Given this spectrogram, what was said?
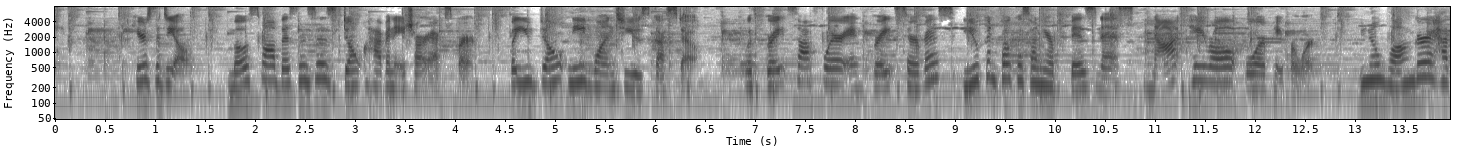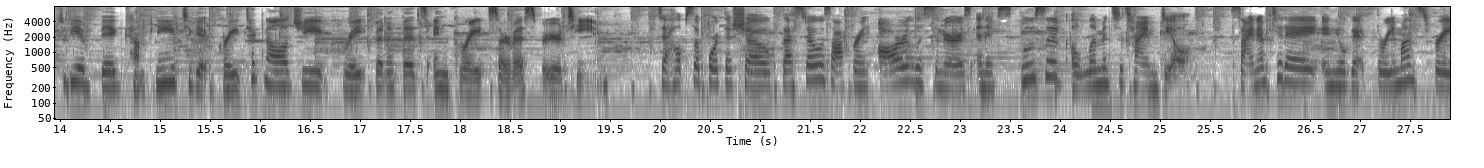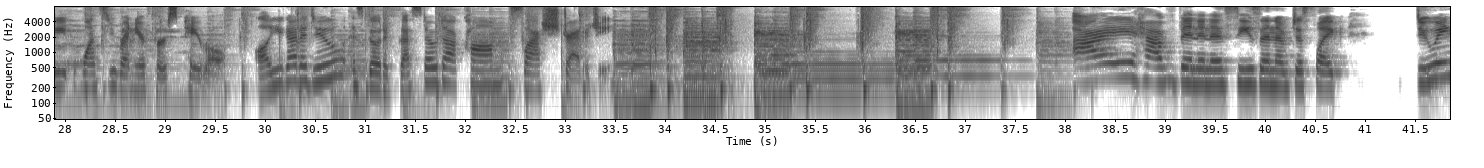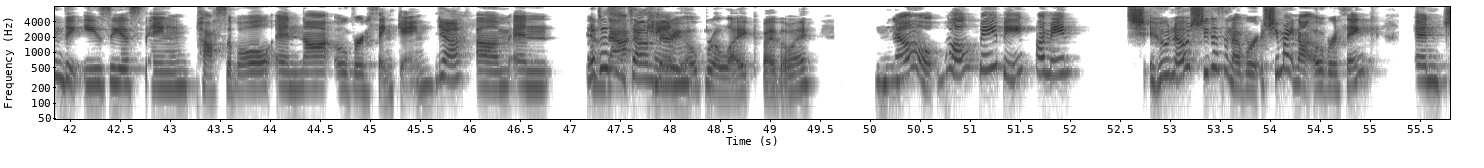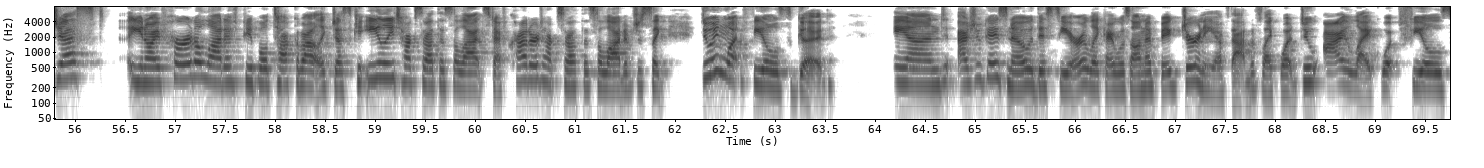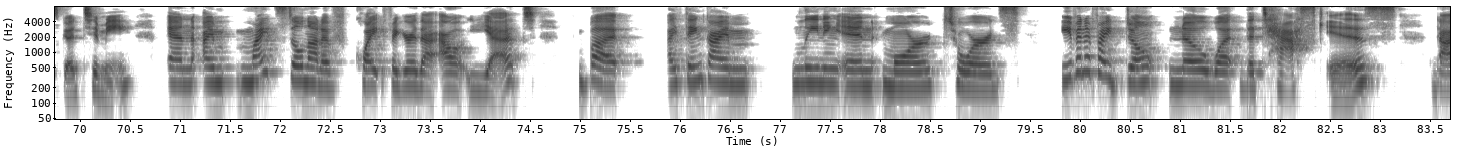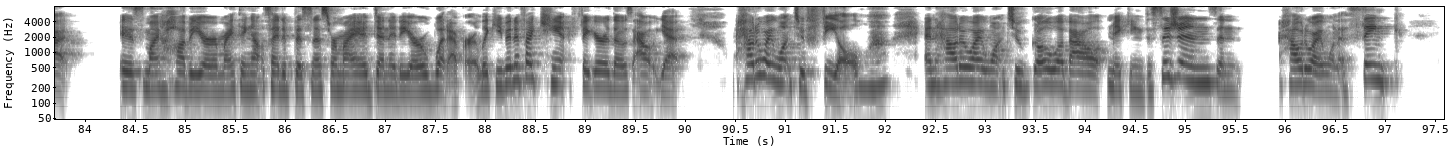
Here's the deal. Most small businesses don't have an HR expert, but you don't need one to use Gusto. With great software and great service, you can focus on your business, not payroll or paperwork. You no longer have to be a big company to get great technology, great benefits, and great service for your team. To help support the show, Gusto is offering our listeners an exclusive, a limited time deal. Sign up today and you'll get three months free once you run your first payroll. All you got to do is go to gusto.com slash strategy. I have been in a season of just like doing the easiest thing possible and not overthinking. Yeah. Um, and that doesn't that sound came, very Oprah like, by the way. No, well, maybe. I mean, she, who knows? She doesn't over. She might not overthink. And just you know, I've heard a lot of people talk about like Jessica Ely talks about this a lot. Steph Crowder talks about this a lot of just like doing what feels good. And as you guys know, this year, like I was on a big journey of that, of like, what do I like? What feels good to me? And I might still not have quite figured that out yet, but I think I'm leaning in more towards even if I don't know what the task is that is my hobby or my thing outside of business or my identity or whatever, like even if I can't figure those out yet, how do I want to feel? And how do I want to go about making decisions? And how do I want to think?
